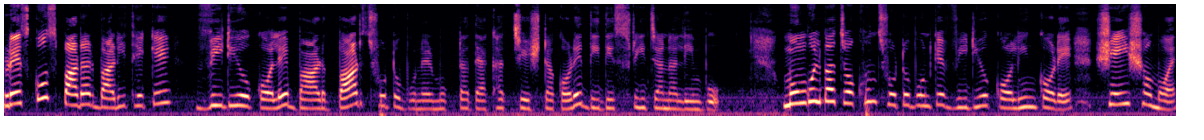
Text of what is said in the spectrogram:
রেসকোস পাড়ার বাড়ি থেকে ভিডিও কলে বারবার ছোট বোনের মুখটা দেখার চেষ্টা করে দিদি সৃজানা লিম্বু। মঙ্গলবার যখন ছোট বোনকে ভিডিও কলিং করে, সেই সময়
